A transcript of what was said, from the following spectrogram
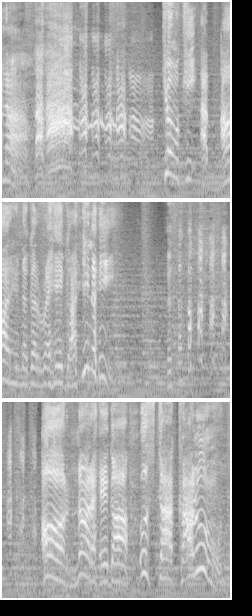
मनाना क्योंकि अब आर्य नगर रहेगा ही नहीं। और ना रहेगा उसका कानून।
